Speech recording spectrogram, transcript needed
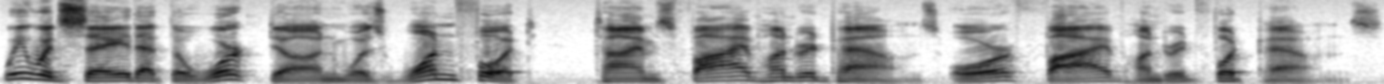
we would say that the work done was one foot times 500 pounds, or 500 foot-pounds.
